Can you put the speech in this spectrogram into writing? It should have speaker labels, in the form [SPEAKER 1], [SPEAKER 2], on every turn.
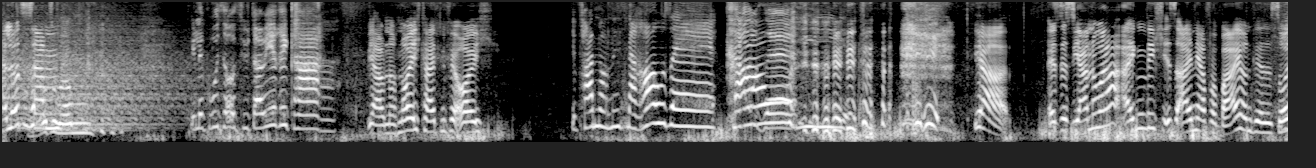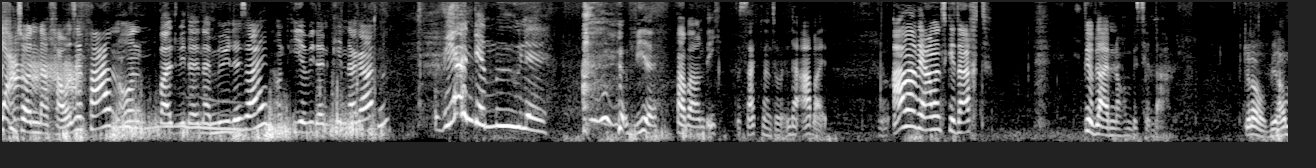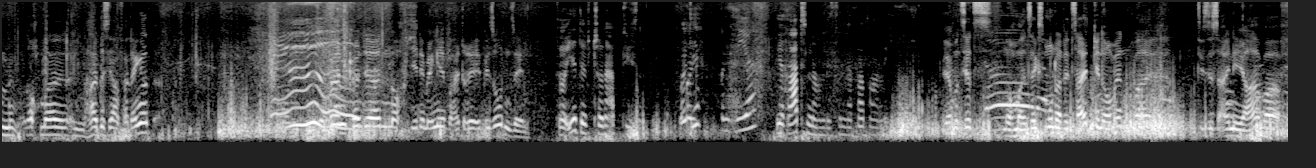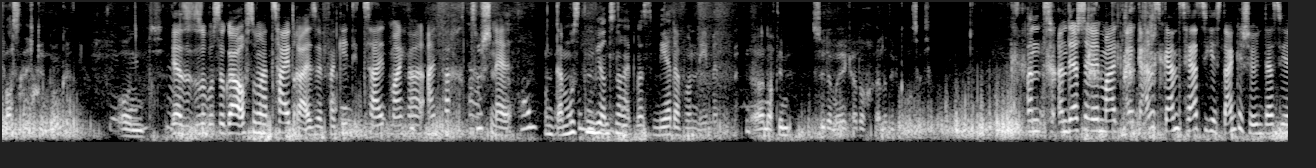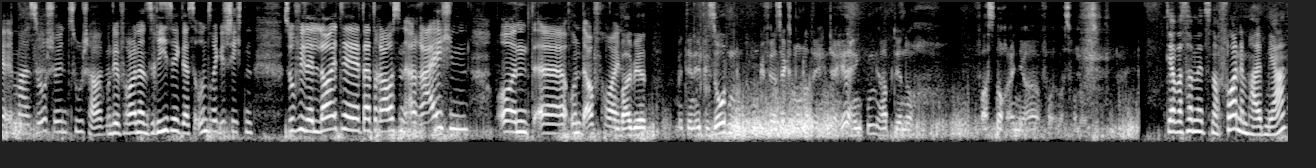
[SPEAKER 1] Hallo zusammen.
[SPEAKER 2] Hallo zusammen.
[SPEAKER 3] Viele Grüße aus Südamerika.
[SPEAKER 1] Wir haben noch Neuigkeiten für euch.
[SPEAKER 3] Wir fahren noch nicht nach Hause. Hause.
[SPEAKER 1] Ja, es ist Januar, eigentlich ist ein Jahr vorbei und wir sollten
[SPEAKER 3] Ja.
[SPEAKER 1] schon nach Hause fahren und bald wieder in der Mühle sein und ihr wieder im Kindergarten.
[SPEAKER 3] Während der Mühle.
[SPEAKER 1] Wir, Papa und ich, das sagt man so, in der Arbeit. Aber wir haben uns gedacht, wir bleiben noch ein bisschen da.
[SPEAKER 2] Genau, wir haben noch mal ein halbes Jahr verlängert. Insofern könnt ihr noch jede Menge weitere Episoden sehen.
[SPEAKER 1] So, ihr dürft schon abdüsen. Wollt ihr?
[SPEAKER 3] Und wir?
[SPEAKER 1] Wir raten noch ein bisschen, der Papa und ich.
[SPEAKER 2] Wir haben uns jetzt noch mal sechs Monate Zeit genommen, weil dieses eine Jahr war fast nicht genug. Und
[SPEAKER 1] Ja, so, sogar auf so einer Zeitreise vergeht die Zeit manchmal einfach zu schnell. Und da mussten wir uns noch etwas mehr davon nehmen.
[SPEAKER 2] ja, nachdem Südamerika doch relativ groß ist.
[SPEAKER 1] Und an der Stelle mal ein ganz, ganz herzliches Dankeschön, dass ihr immer so schön zuschaut. Und wir freuen uns riesig, dass unsere Geschichten so viele Leute da draußen erreichen und, äh, und auch freuen.
[SPEAKER 2] Weil wir mit den Episoden ungefähr sechs Monate hinterherhinken, habt ihr noch fast noch ein Jahr was von uns.
[SPEAKER 1] Ja, was haben wir jetzt noch vor in einem halben Jahr?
